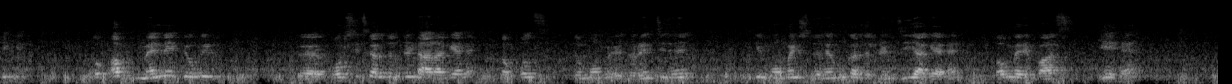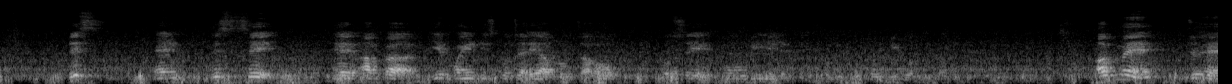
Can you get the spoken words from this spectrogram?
ठीक है तो अब मैंने क्योंकि फोर्सेस का रिजल्टेंट आ गया है। कपल्स जो जो रेंचेज हैं, उनकी मोमेंट्स जो है उनका रिजल्टेंट जी आ गया है। तो अब मेरे पास ये है। दिस एंड दिस से आपका ये पॉइंट इसको चाहे आप लोग चाहो तो से ओ भी ले लेते हैं इसको ओ भी बोलते हैं अब मैं जो है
